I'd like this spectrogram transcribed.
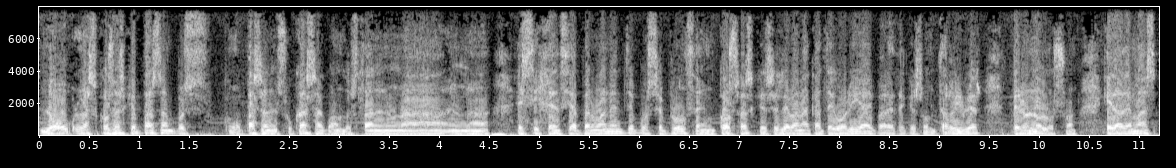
Luego, las cosas que pasan, pues como pasan en su casa, cuando están en una, en una exigencia permanente, pues se producen cosas que se elevan a categoría y parece que son terribles, pero no lo son. Él además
